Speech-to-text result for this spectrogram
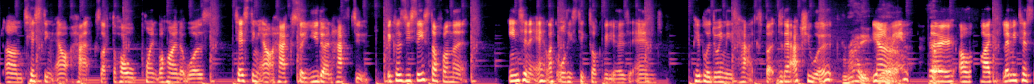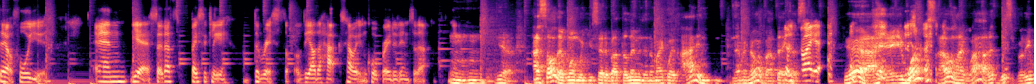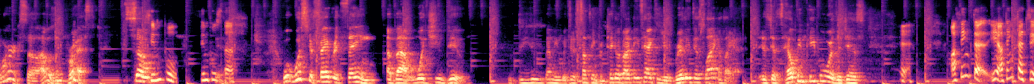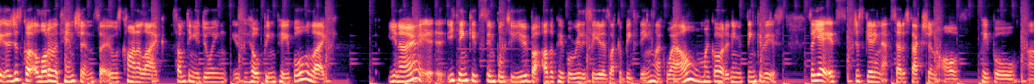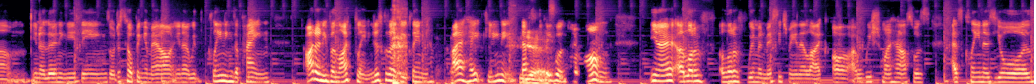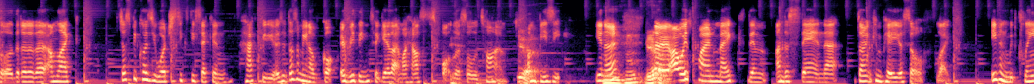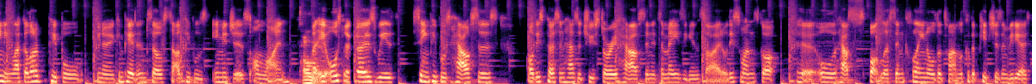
um, testing out hacks. Like the whole point behind it was testing out hacks so you don't have to, because you see stuff on the internet, like all these TikTok videos, and people are doing these hacks, but do they actually work? Right. You know yeah. what I mean? Yeah. So I was like, let me test it out for you. And yeah, so that's basically the rest of the other hacks, how it incorporated into that. hmm Yeah, I saw that one where you said about the lemon in the microwave. I didn't never know about that. Try it. yeah, I- it works. I was like, wow, this, this really works. So I was impressed. So, Simple, simple Yeah. stuff. what's your favorite thing about what you do? Do you? I mean, was there something particular about these hacks that you really dislike? I was like, it's just helping people, or is it just? I think that yeah, I think that's it. It just got a lot of attention. So it was kind of like something you're doing is helping people. Like, you know, it, you think it's simple to you, but other people really see it as like a big thing. Like, wow, oh my god, I didn't even think of this. So yeah, it's just getting that satisfaction of people, um, you know, learning new things or just helping them out. You know, with cleaning's a pain. I don't even like cleaning just because I do cleaning. I hate cleaning. That's the people that get wrong you know a lot of a lot of women message me and they're like oh i wish my house was as clean as yours or da, da, da, da. i'm like just because you watch 60 second hack videos it doesn't mean i've got everything together and my house is spotless all the time Yeah. i'm busy you know Mhm, so i always try and make them understand that don't compare yourself like even with cleaning like a lot of people you know compare themselves to other people's images online oh, but yeah. it also goes with seeing people's houses oh this person has a two story house and it's amazing inside or this one's got her all the house spotless and clean all the time look at the pictures and videos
